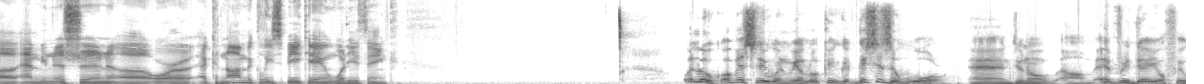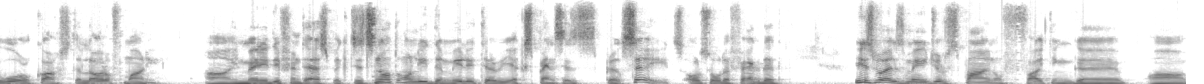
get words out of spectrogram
ammunition uh, or economically speaking? What do you think? Well, look, obviously, when we are looking at this is a war, and you know, um, every day of a war costs a lot of money uh, in many different aspects. It's not only the military expenses per se; it's also the fact that Israel's major spine of fighting uh, uh,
